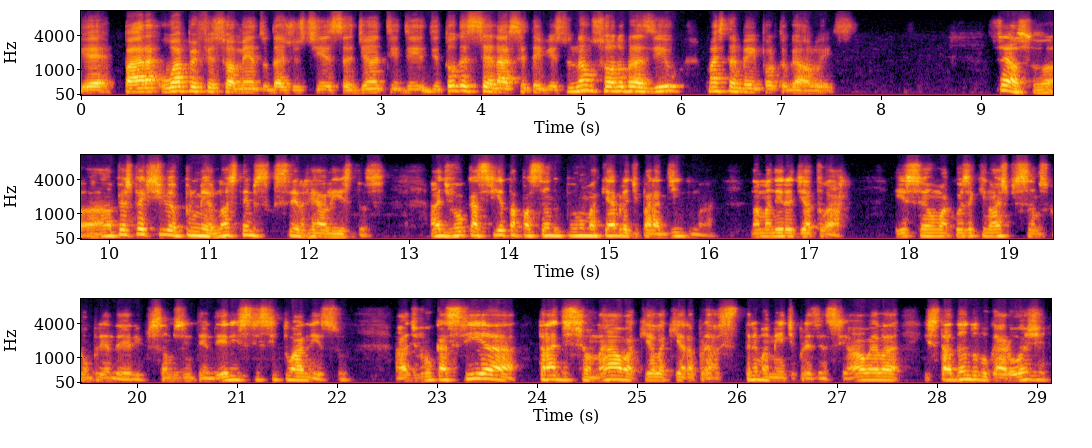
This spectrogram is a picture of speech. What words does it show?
é, para o aperfeiçoamento da justiça diante de, de todo esse cenário que você tem visto, não só no Brasil, mas também em Portugal, Luiz? Celso, a perspectiva, primeiro, nós temos que ser realistas. A advocacia está passando por uma quebra de paradigma na maneira de atuar. Isso é uma coisa que nós precisamos compreender e precisamos entender e se situar nisso. A advocacia tradicional, aquela que era extremamente presencial, ela está dando lugar hoje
